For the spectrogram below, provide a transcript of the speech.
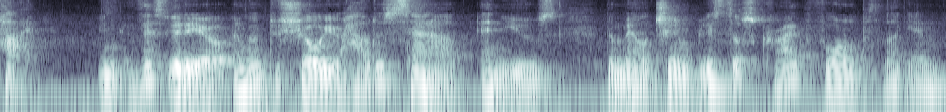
Hi, in this video I'm going to show you how to set up and use the MailChimp list subscribe form plugin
